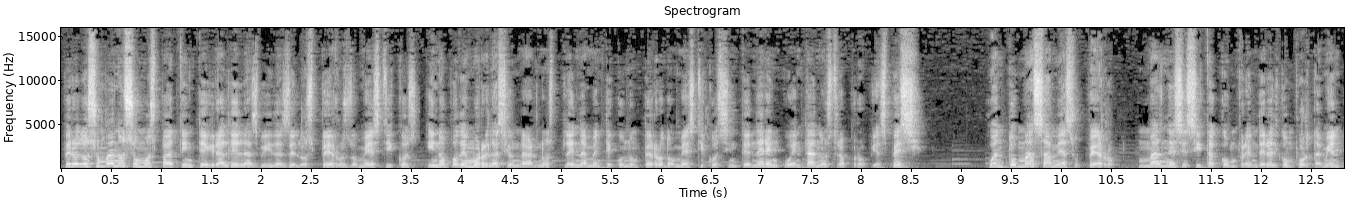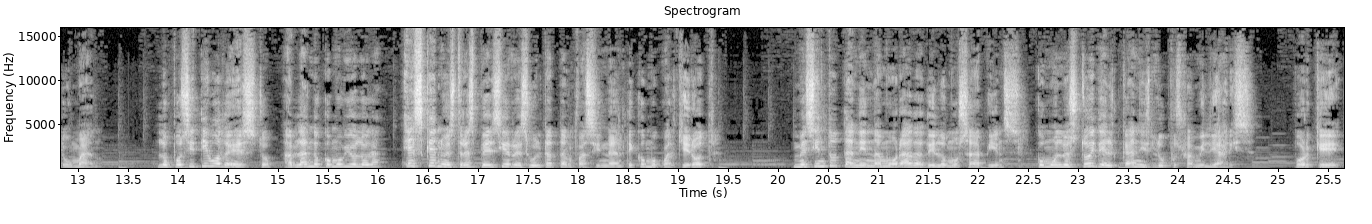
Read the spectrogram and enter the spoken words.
Pero los humanos somos parte integral de las vidas de los perros domésticos y no podemos relacionarnos plenamente con un perro doméstico sin tener en cuenta a nuestra propia especie. Cuanto más ame a su perro, más necesita comprender el comportamiento humano. Lo positivo de esto, hablando como bióloga, es que nuestra especie resulta tan fascinante como cualquier otra. Me siento tan enamorada del Homo sapiens como lo estoy del Canis lupus familiaris, porque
